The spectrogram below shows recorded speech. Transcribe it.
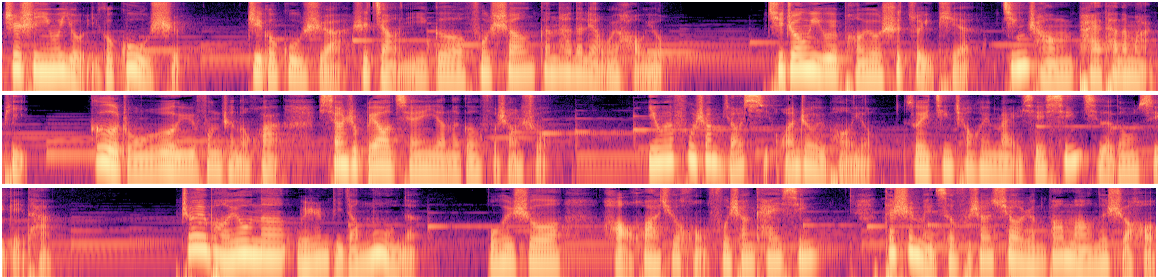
这是因为有一个故事，这个故事啊是讲一个富商跟他的两位好友，其中一位朋友是嘴甜，经常拍他的马屁。各种阿谀奉承的话，像是不要钱一样的跟富商说。因为富商比较喜欢这位朋友，所以经常会买一些新奇的东西给他。这位朋友呢，为人比较木讷，不会说好话去哄富商开心。但是每次富商需要人帮忙的时候，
